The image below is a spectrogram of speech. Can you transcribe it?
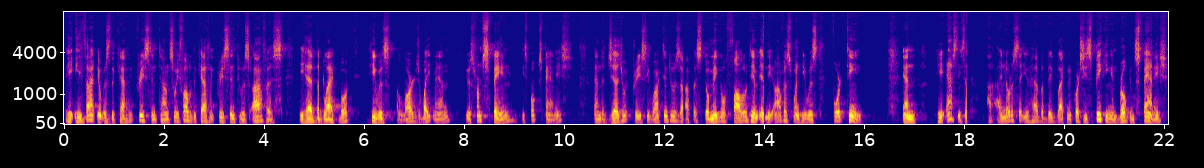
he, he thought it was the Catholic priest in town. So he followed the Catholic priest into his office. He had the black book. He was a large white man. He was from Spain. He spoke Spanish. And the Jesuit priest, he walked into his office. Domingo followed him in the office when he was 14. And he asked, he said, I noticed that you have a big black, and of course he's speaking in broken Spanish,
